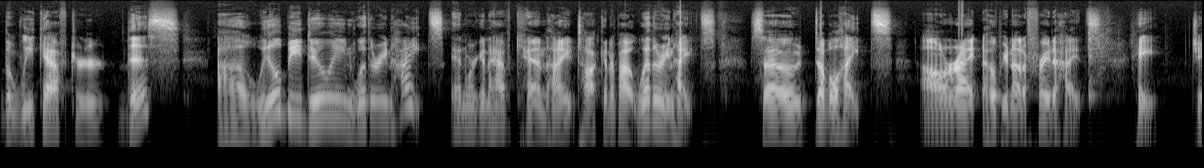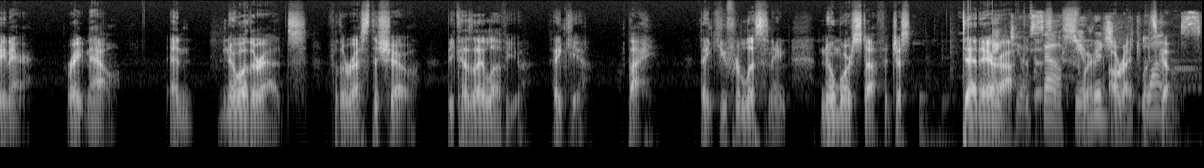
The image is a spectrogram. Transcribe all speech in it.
the week after this, uh, we'll be doing Wuthering Heights, and we're going to have Ken Hite talking about Wuthering Heights. So, double heights. All right, I hope you're not afraid of heights. Hey, Jane Eyre, right now, and no other ads for the rest of the show because I love you. Thank you. Bye. Thank you for listening. No more stuff. It just dead air Make after yourself this. I swear. All right, let's go. once.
